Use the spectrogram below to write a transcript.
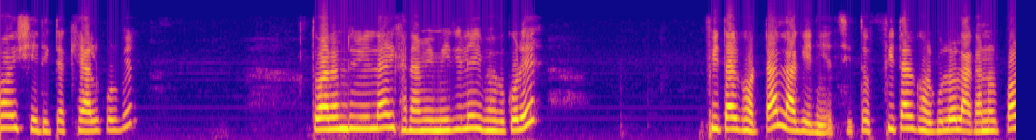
হয় সেই দিকটা খেয়াল করবেন। তো আলহামদুলিল্লাহ এখানে আমি মিডিলে এইভাবে করে ফিতার ঘরটা লাগিয়ে নিয়েছি। তো ফিতার ঘরগুলো লাগানোর পর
